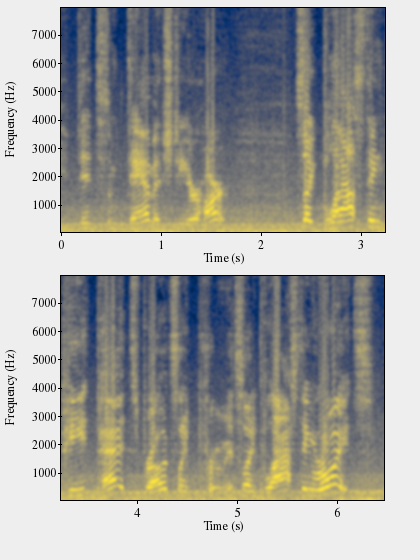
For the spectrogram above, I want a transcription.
you did some damage to your heart. It's like blasting peds, bro. It's like it's like blasting roids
